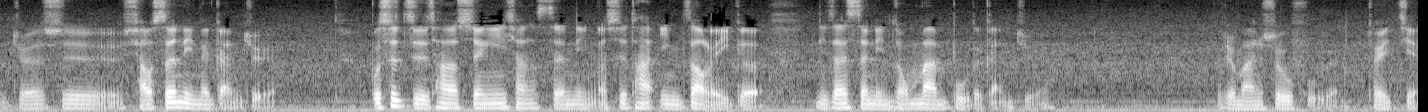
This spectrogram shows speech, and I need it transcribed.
我觉得是小森林的感觉，不是指他的声音像森林，而是他营造了一个你在森林中漫步的感觉，我觉得蛮舒服的，推荐。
